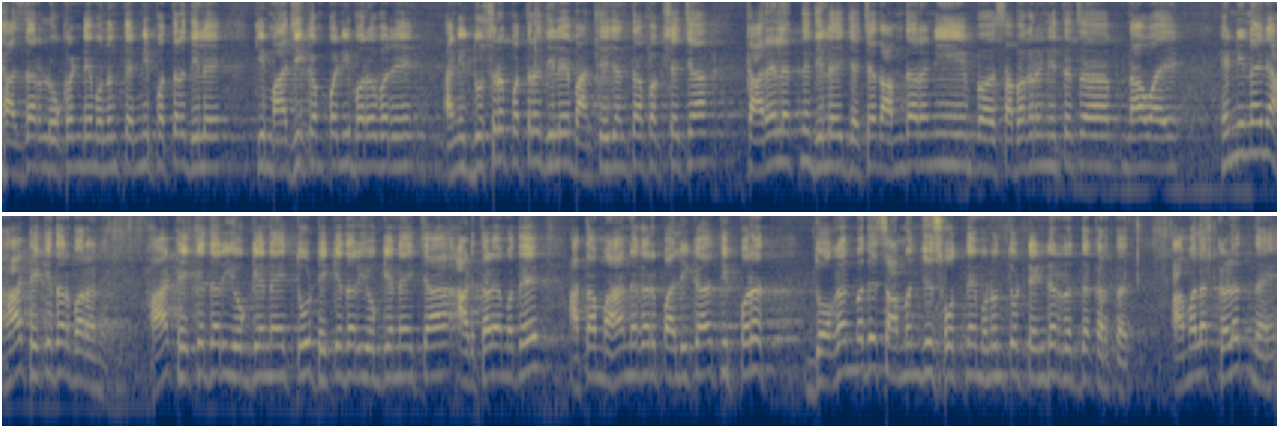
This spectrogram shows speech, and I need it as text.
खासदार लोखंडे म्हणून त्यांनी पत्र दिले की माझी कंपनी बरोबर आहे आणि दुसरं पत्र दिले भारतीय जनता पक्षाच्या कार्यालयातनं दिलं आहे ज्याच्यात आमदार आणि ब- सभागृह नेत्याचं नाव आहे. ह्यांनी नाही नाही हा ठेकेदार बरा नाही. हा ठेकेदार योग्य नाही तो ठेकेदार योग्य नाहीच्या अडथळ्यामध्ये आता महानगरपालिका ती परत दोघांमध्ये सामंजस्य होत नाही म्हणून तो टेंडर रद्द करतात. आम्हाला कळत नाही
